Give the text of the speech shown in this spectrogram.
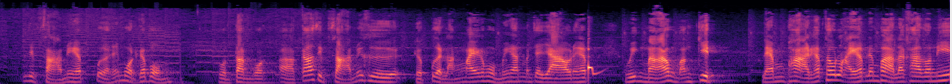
93นี่ครับเปิดให้หมดครับผมส่วนต่ำกว่าอ่า93 นี่คือเดี๋ยวเปิดหลังไม้ครับผมไม่งั้นมันจะยาวนะครับวิ่งมาผมอังกฤษแลมพาดครับเท่าไหร่ครับแลมพาดราคาตอนนี้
